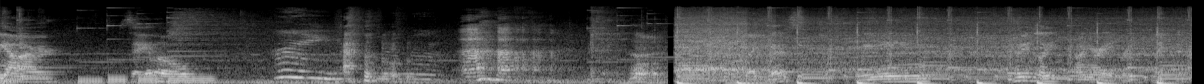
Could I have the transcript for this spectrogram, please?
we are. Say hello. Hi. like this. Clean. Put it like on your apron, like this.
